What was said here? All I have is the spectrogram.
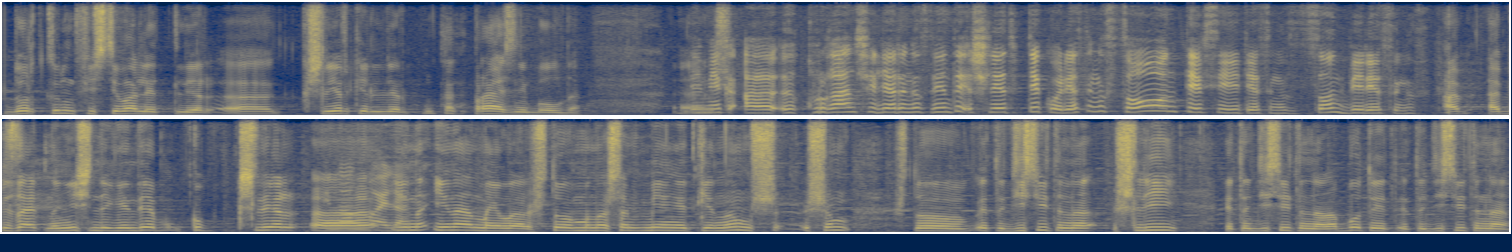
төрт күн фестиваль еттілер ә, кішілер келділер как праздник болды демек а, э, құрған шилеріңізді енді ішлетіп те көресіңіз соны тепсе етесіңіз соны бересіңіз Об- обязательно не үшін дегенде көп кісілер ә, Инанмайлар. ина- инанмайлар что мына шы- мен еткенім ш- ішім что это действительно шли это действительно работает это действительно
